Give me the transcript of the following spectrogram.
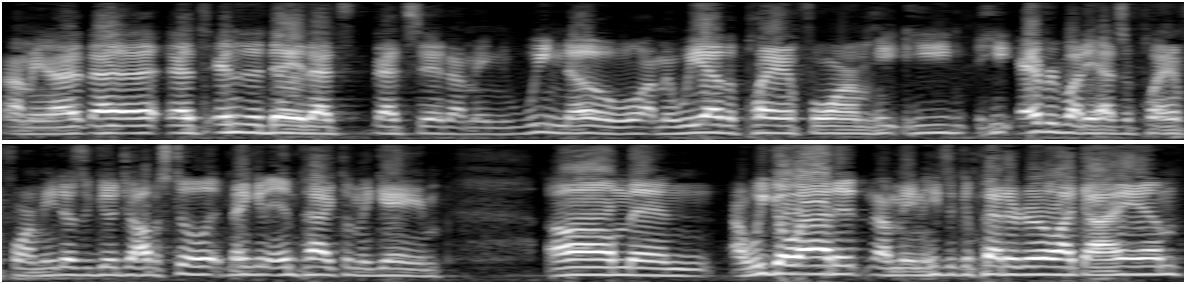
I mean, at, at, the end of the day, that's that's it. I mean, we know. I mean, we have a plan for him. He, he, he everybody has a plan for him. He does a good job of still making an impact on the game. Um, and we go at it. I mean, he's a competitor like I am,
